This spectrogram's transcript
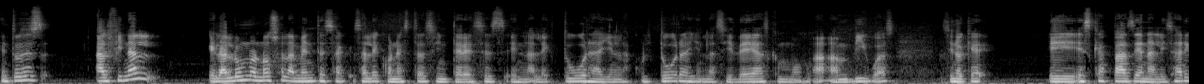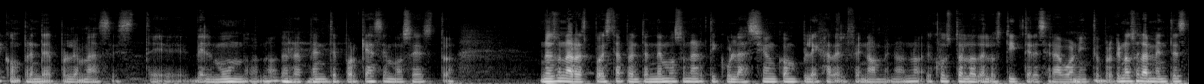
Entonces, al final, el alumno no solamente sale con estos intereses en la lectura y en la cultura y en las ideas como ambiguas, sino que eh, es capaz de analizar y comprender problemas este, del mundo, ¿no? De repente, ¿por qué hacemos esto? No es una respuesta, pero entendemos una articulación compleja del fenómeno, ¿no? Justo lo de los títeres era bonito, porque no solamente es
